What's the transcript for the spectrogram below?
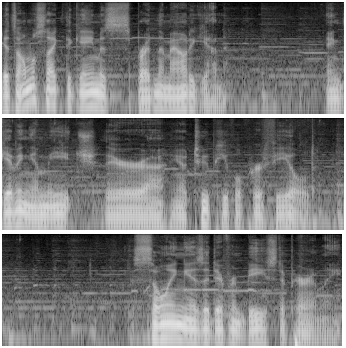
It's almost like the game is spreading them out again and giving them each their, uh, you know, two people per field. Sowing is a different beast, apparently.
